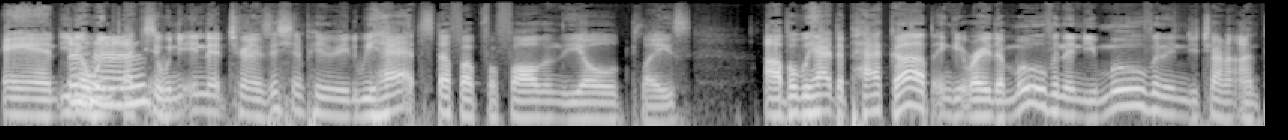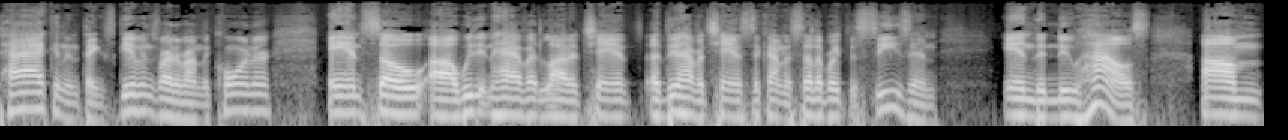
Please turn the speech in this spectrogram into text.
And you know, when, like I said, when you're in that transition period, we had stuff up for fall in the old place. Uh, but we had to pack up and get ready to move, and then you move, and then you're trying to unpack, and then Thanksgiving's right around the corner, and so uh, we didn't have a lot of chance. I didn't have a chance to kind of celebrate the season in the new house. Um,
